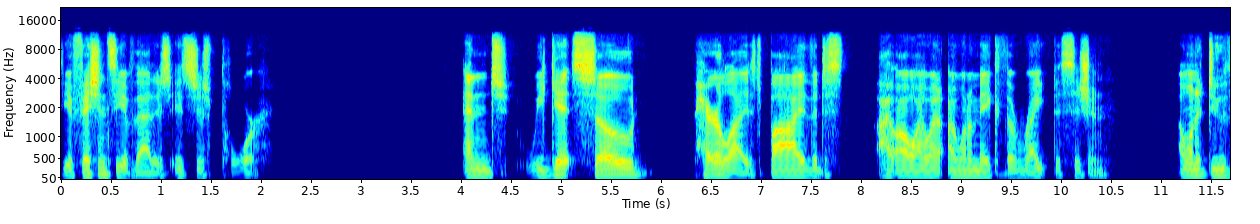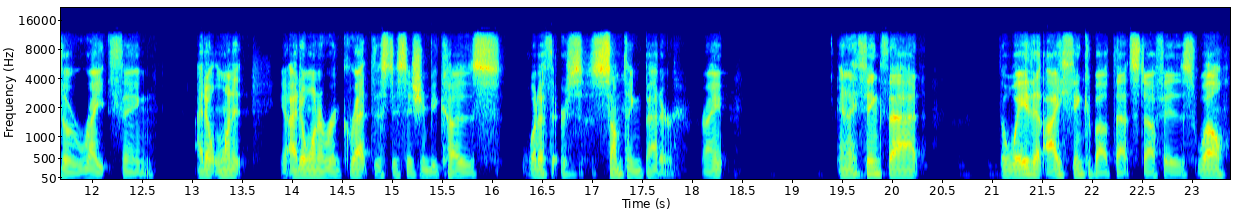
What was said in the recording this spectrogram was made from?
the efficiency of that is is just poor and we get so paralyzed by the dis- oh I want I want to make the right decision. I want to do the right thing. I don't want it you know, I don't want to regret this decision because what if there's something better, right? And I think that the way that I think about that stuff is well,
